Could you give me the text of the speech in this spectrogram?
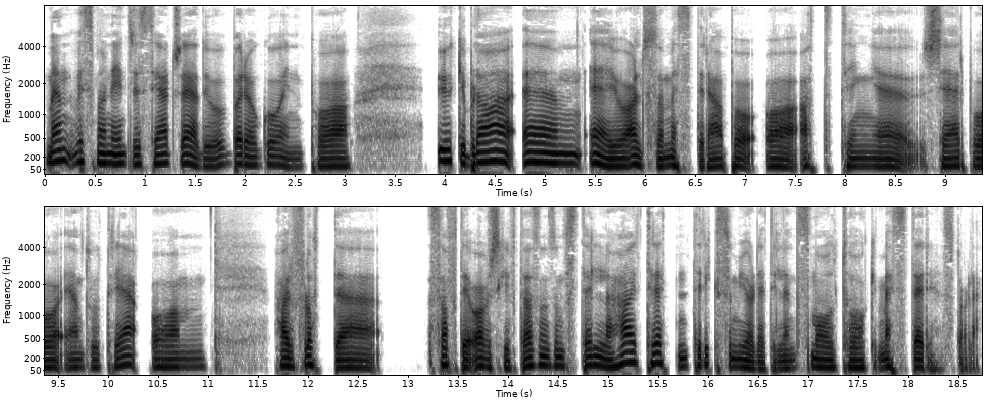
Men hvis man er interessert, så er det jo bare å gå inn på Ukeblad eh, er jo altså mestere på at ting eh, skjer på 1, 2, 3, og um, har flotte, saftige overskrifter, sånn som Stella har. 13 triks som gjør det til en smalltalk-mester, står det.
